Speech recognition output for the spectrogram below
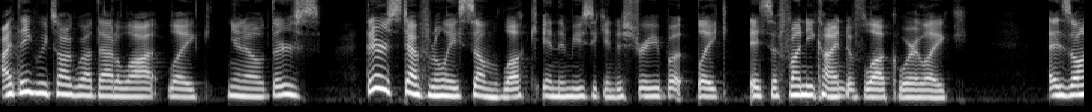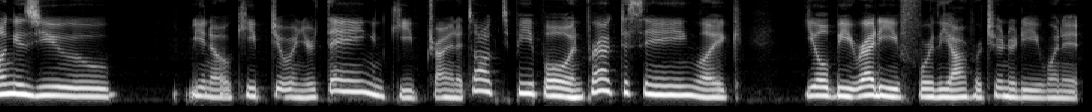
I think we talk about that a lot. Like, you know, there's there's definitely some luck in the music industry, but like it's a funny kind of luck where like as long as you you know, keep doing your thing and keep trying to talk to people and practicing, like you'll be ready for the opportunity when it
